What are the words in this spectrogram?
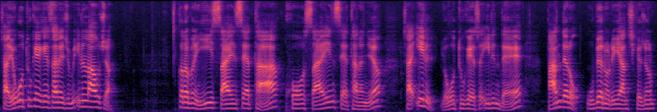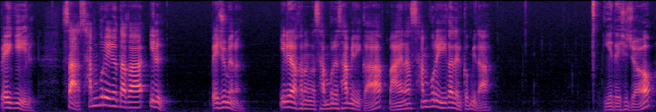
자, 요거 두 개 계산해 주면 1 나오죠. 그러면 2 사인 세타 코사인 세타는요. 자, 1 요거 두 개에서 1인데 반대로 우변으로 이항시켜 주면 빼기 1. 자, 3분의 1에다가 1 빼주면은 1이라 하는 건 3분의 3이니까 마이너스 3분의 2가 될 겁니다. 이해되시죠?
